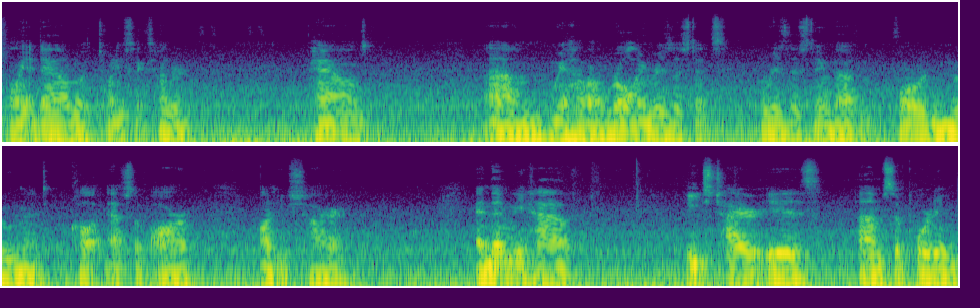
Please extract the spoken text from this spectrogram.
pulling it down with 2,600 pounds. Um, we have our rolling resistance resisting the forward movement, we'll call it F sub R on each tire. And then we have each tire is um, supporting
